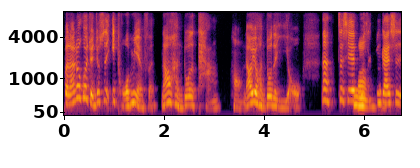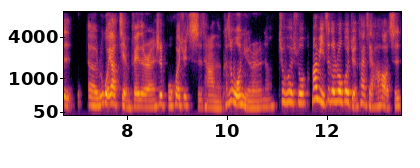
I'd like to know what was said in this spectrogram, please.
本来肉桂卷就是一坨面粉，然后很多的糖，好，然后有很多的油，那这些不是应该是、嗯、呃，如果要减肥的人是不会去吃它的。可是我女儿呢，就会说：“妈咪，这个肉桂卷看起来好好吃，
